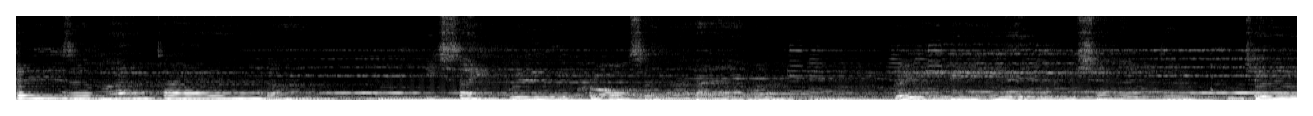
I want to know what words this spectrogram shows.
Days of lantana, uh, each saint with a cross and a hammer. Radiation of the church.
